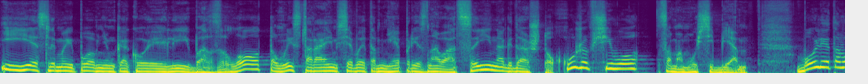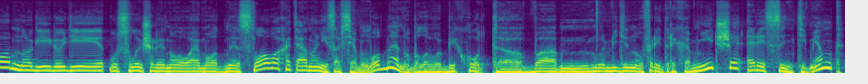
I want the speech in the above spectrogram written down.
И если мы помним какое-либо зло, то мы стараемся в этом не признаваться. Иногда, что хуже всего, самому себе. Более того, многие люди услышали новое модное слово, хотя оно не совсем модное, оно было в обиход э, введено Фридрихом Ницше, ресентимент,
